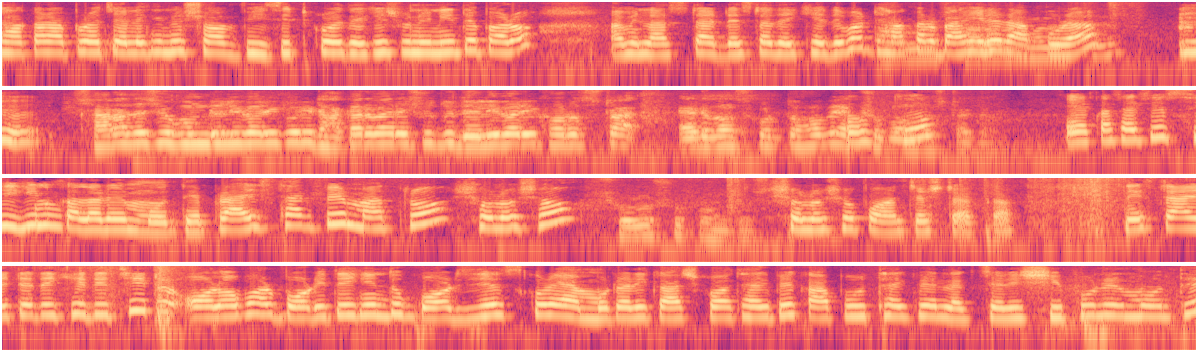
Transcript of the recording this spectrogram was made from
ঢাকার আপুরা চাইলে কিন্তু সব ভিজিট করে দেখে শুনে নিতে পারো। আমি লাস্ট অ্যাড্রেসটা দেখিয়ে দেবো। ঢাকার বাইরের আপুরা। সারা দেশে হোম ডেলিভারি করি ঢাকার বাইরে শুধু ডেলিভারি খরচটা অ্যাডভান্স করতে হবে 150 টাকা। এর কাছে আছে সিগিন কালারের মধ্যে। প্রাইস থাকবে মাত্র ষোলোশো 1650 ষোলোশো পঞ্চাশ টাকা। নেক্সট আরেকটা দেখিয়ে দিচ্ছি এটার অল ওভার বডিতে কিন্তু গর্জিয়াস করে এম্বোটারি কাজ করা থাকবে কাপড় থাকবে লাক্সারি শিফনের মধ্যে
